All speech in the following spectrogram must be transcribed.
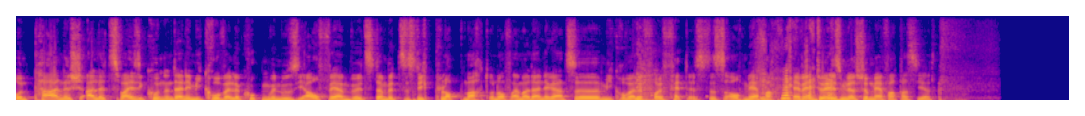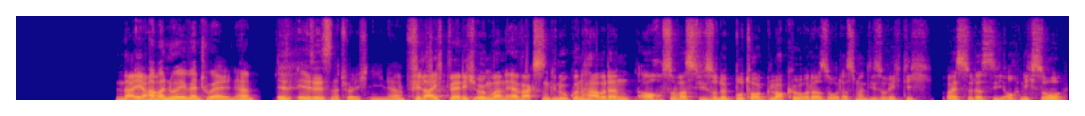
und panisch alle zwei Sekunden in deine Mikrowelle gucken, wenn du sie aufwärmen willst, damit es nicht plopp macht und auf einmal deine ganze Mikrowelle voll fett ist. Das ist auch mehrfach. Eventuell ist mir das schon mehrfach passiert. Naja. Aber nur eventuell, ne? Ist, ist, es natürlich nie, ne? Vielleicht werde ich irgendwann erwachsen genug und habe dann auch sowas wie so eine Butterglocke oder so, dass man die so richtig, weißt du, dass sie auch nicht so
